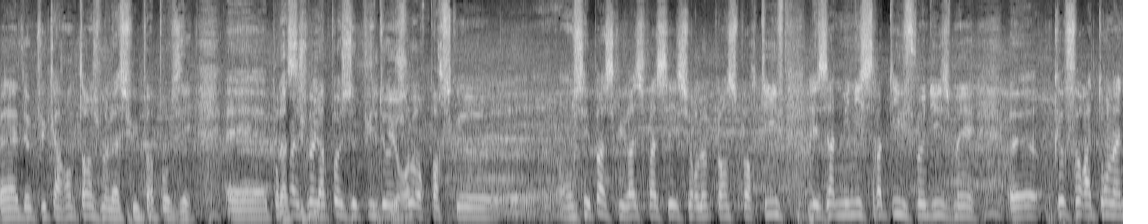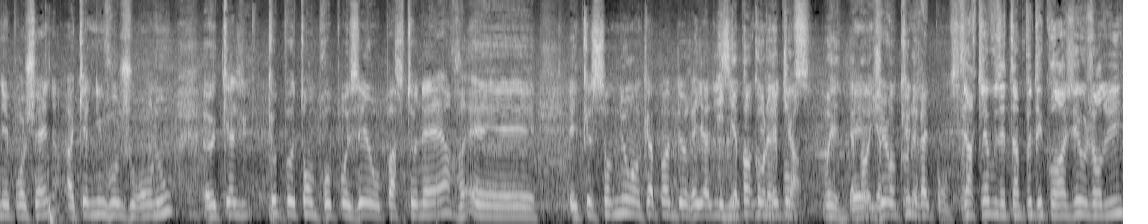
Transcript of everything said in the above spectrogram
euh, depuis 40 ans, je me la suis pas posée. Euh, pourquoi Là, je me la pose depuis deux dur, jours? Parce que euh, on ne sait pas ce qui va se passer sur le plan sportif. Les administratifs me disent, mais euh, que fera-t-on l'année prochaine? À quel niveau jouerons-nous? Euh, quel- Que peut-on proposer aux partenaires? Et, et que sommes-nous incapables de réaliser? Il n'y a pas encore la l'immédiat réponse. Oui, J'ai aucune réponse. C'est-à-dire que là, vous êtes un peu découragé aujourd'hui?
